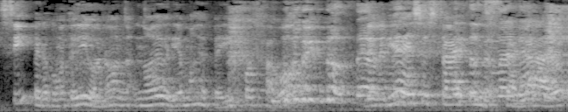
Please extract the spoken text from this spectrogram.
Sí, pero como te digo, no, no, deberíamos de pedir por favor. no sé, Debería eso estar instalado.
